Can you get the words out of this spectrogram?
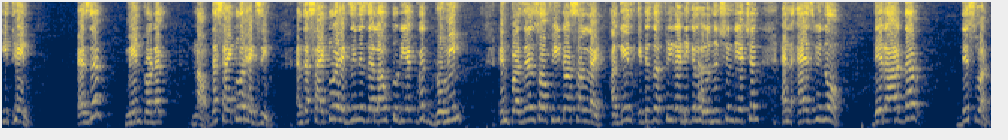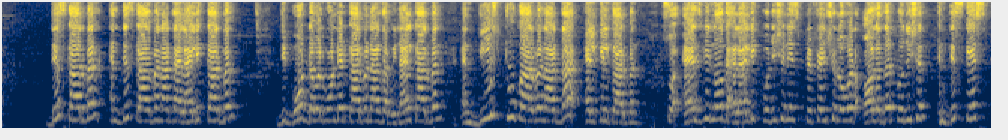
ethane as a main product. Now the cyclohexene and the cyclohexene is allowed to react with bromine in presence of heat or sunlight. Again it is a free radical halogenation reaction. And as we know there are the this one. This carbon and this carbon are the allylic carbon. The both double bonded carbon are the vinyl carbon. And these two carbon are the alkyl carbon. So as we know the allylic position is preferential over all other position. In this case.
